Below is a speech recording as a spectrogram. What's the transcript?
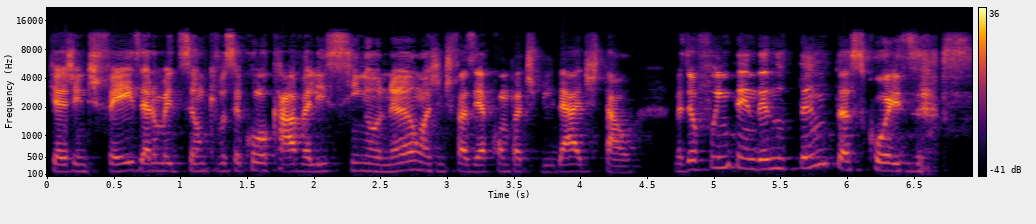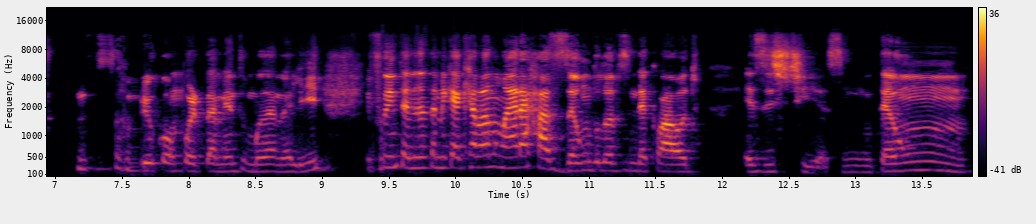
que a gente fez era uma edição que você colocava ali sim ou não, a gente fazia a compatibilidade e tal. Mas eu fui entendendo tantas coisas sobre o comportamento humano ali. E fui entendendo também que aquela não era a razão do Loves in the Cloud existir, assim. Então,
